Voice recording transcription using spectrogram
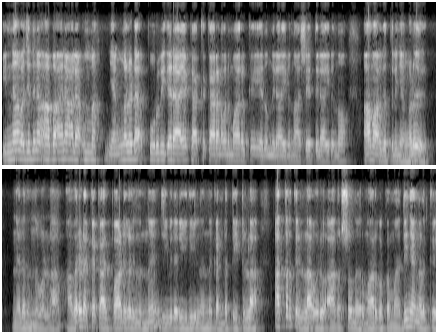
ഇന്ന വജദിന അബാന അല ഉമ്മ. ഞങ്ങളുടെ പൂർവികരായ കാരണവന്മാരൊക്കെ ഏതൊന്നിലായിരുന്നു ആശയത്തിലായിരുന്നോ ആ മാർഗത്തിൽ ഞങ്ങൾ നിലനിന്നുകൊള്ളാം. അവരുടെയൊക്കെ കാൽപ്പാടുകളിൽ നിന്ന് ജീവിത രീതിയിൽ നിന്ന് കണ്ടെത്തിയിട്ടുള്ള അത്തരത്തിലുള്ള ഒരു ആദർശവും നിർമാർഗമൊക്കെ മതി ഞങ്ങൾക്ക്.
